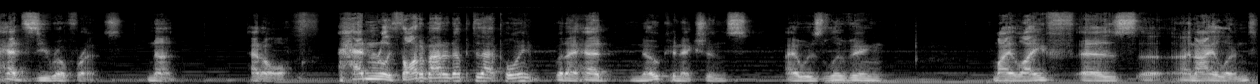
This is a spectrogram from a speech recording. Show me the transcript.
had zero friends, none at all. I hadn't really thought about it up to that point, but I had no connections. I was living my life as uh, an island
